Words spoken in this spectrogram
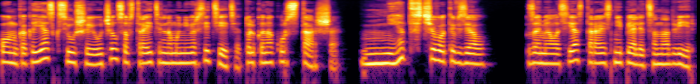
Он, как и я с Ксюшей, учился в строительном университете, только на курс старше. «Нет, с чего ты взял?» Замялась я, стараясь не пялиться на дверь.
